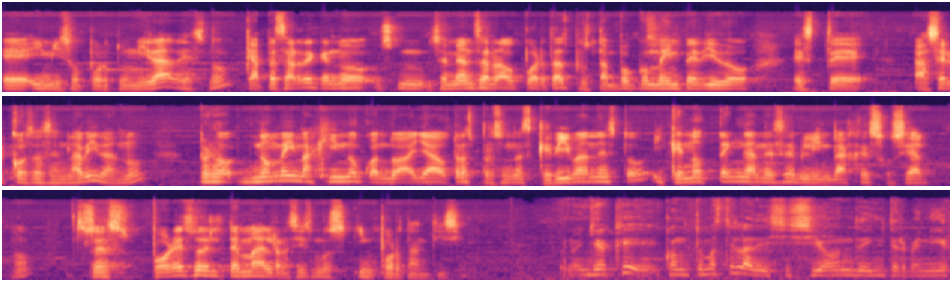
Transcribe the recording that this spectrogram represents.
eh, y mis oportunidades, ¿no? Que a pesar de que no se me han cerrado puertas, pues tampoco me ha impedido este, hacer cosas en la vida, ¿no? Pero no me imagino cuando haya otras personas que vivan esto y que no tengan ese blindaje social, ¿no? Entonces, por eso el tema del racismo es importantísimo. Bueno, ya que cuando tomaste la decisión de intervenir,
